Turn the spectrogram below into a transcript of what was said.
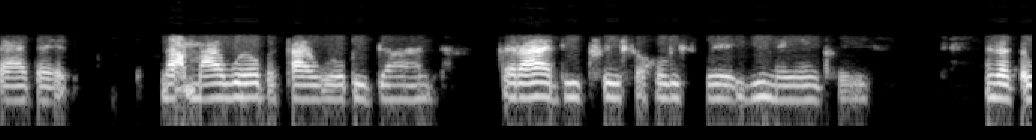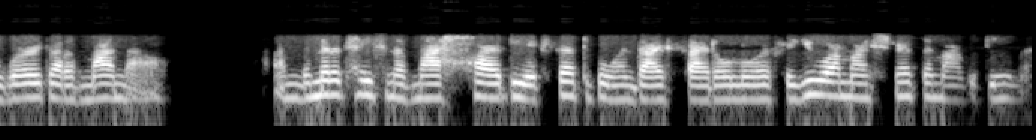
God that not my will, but thy will be done, that I decrease, the Holy Spirit, you may increase, and that the words out of my mouth um, the meditation of my heart be acceptable in thy sight, O Lord, for you are my strength and my redeemer.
